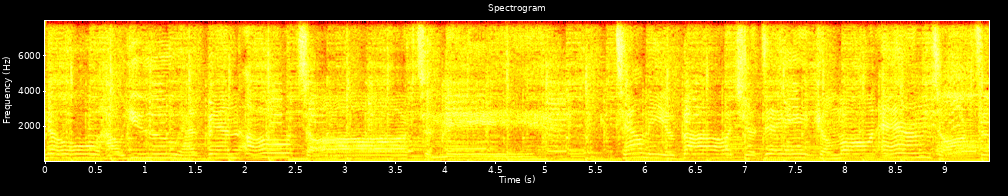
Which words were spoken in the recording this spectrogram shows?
know how you have been. Oh, talk to me. Tell me about your day. Come on and talk to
